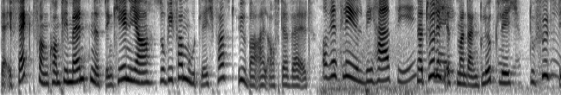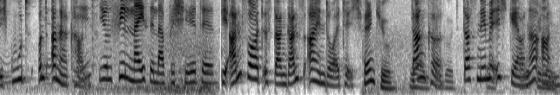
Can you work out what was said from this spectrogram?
Der Effekt von Komplimenten ist in Kenia sowie vermutlich fast überall auf der Welt. Natürlich ist man dann glücklich, du fühlst dich gut und anerkannt. Die Antwort ist dann ganz eindeutig. Thank you. Danke, das nehme ich gerne an.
